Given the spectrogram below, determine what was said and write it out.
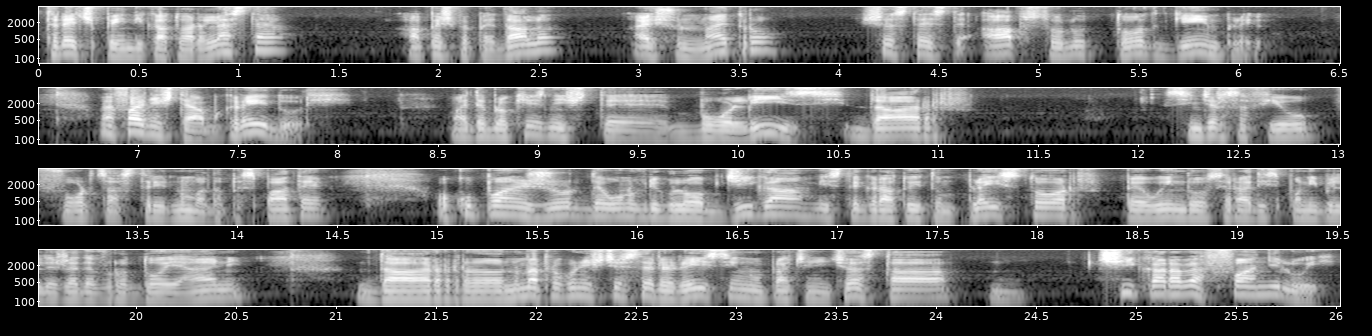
Treci pe indicatoarele astea, apeși pe pedală, ai și un nitro și ăsta este absolut tot gameplay-ul. Mai faci niște upgrade-uri, mai deblochezi niște bolizi, dar sincer să fiu, Forza Street nu mă dă pe spate. Ocupă în jur de 1,8 GB, este gratuit în Play Store, pe Windows era disponibil deja de vreo 2 ani, dar uh, nu mi-a plăcut nici CSR Racing, nu-mi place nici ăsta, ci care avea fanii lui.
